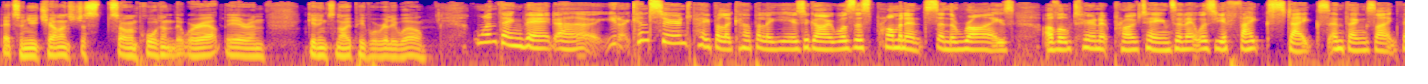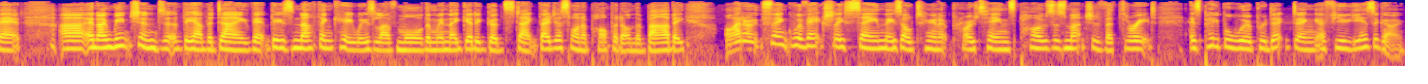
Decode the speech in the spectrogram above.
that's a new challenge. Just so important that we're out there and getting to know people really well. One thing that uh, you know concerned people a couple of years ago was this prominence and the rise of alternate proteins, and that was your fake steaks and things like that. Uh, and I mentioned the other day that there's nothing Kiwis love more than when they get a good steak, they just want to pop it on the barbie. I don't think we've actually seen these alternate proteins pose as much of a threat as people were predicting a few years ago.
